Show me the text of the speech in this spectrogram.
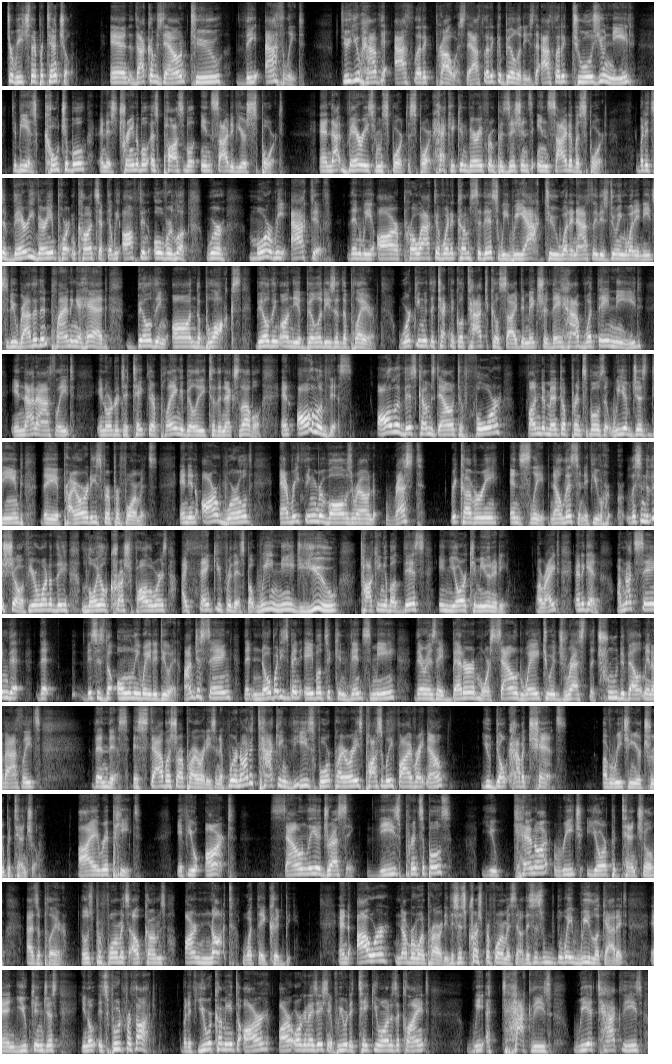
to reach their potential. And that comes down to the athlete. Do you have the athletic prowess, the athletic abilities, the athletic tools you need to be as coachable and as trainable as possible inside of your sport? And that varies from sport to sport. Heck, it can vary from positions inside of a sport. But it's a very, very important concept that we often overlook. We're more reactive than we are proactive when it comes to this. We react to what an athlete is doing, what he needs to do, rather than planning ahead, building on the blocks, building on the abilities of the player, working with the technical, tactical side to make sure they have what they need in that athlete in order to take their playing ability to the next level. And all of this, all of this comes down to four fundamental principles that we have just deemed the priorities for performance. And in our world, everything revolves around rest, recovery, and sleep. Now, listen, if you listen to the show, if you're one of the loyal Crush followers, I thank you for this, but we need you talking about this in your community. All right. And again, I'm not saying that, that, this is the only way to do it. I'm just saying that nobody's been able to convince me there is a better, more sound way to address the true development of athletes than this. Establish our priorities. And if we're not attacking these four priorities, possibly five right now, you don't have a chance of reaching your true potential. I repeat, if you aren't soundly addressing these principles, you cannot reach your potential as a player. Those performance outcomes are not what they could be. And our number one priority, this is crush performance now. This is the way we look at it. And you can just, you know, it's food for thought. But if you were coming into our our organization, if we were to take you on as a client, we attack these. We attack these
